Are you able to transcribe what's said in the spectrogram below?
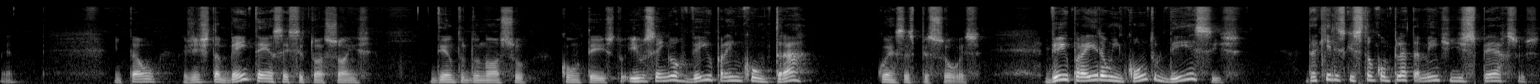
Né? Então, a gente também tem essas situações dentro do nosso contexto. E o Senhor veio para encontrar com essas pessoas. Veio para ir ao encontro desses daqueles que estão completamente dispersos,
